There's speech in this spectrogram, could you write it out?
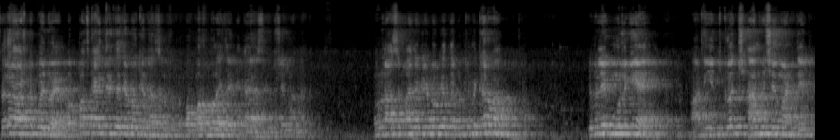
सगळं अष्टपैलू आहे. बाप्पाच काहीतरी त्याच्या डोक्यात असेल. बाप्पाला बोलायचं आहे की काय असेल विषय मला म्हणून असं माझ्या काही डोक्यात तुम्ही ठरवा. ती म्हणजे एक मुलगी आहे. आणि इतकं छान विषय मांडते.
